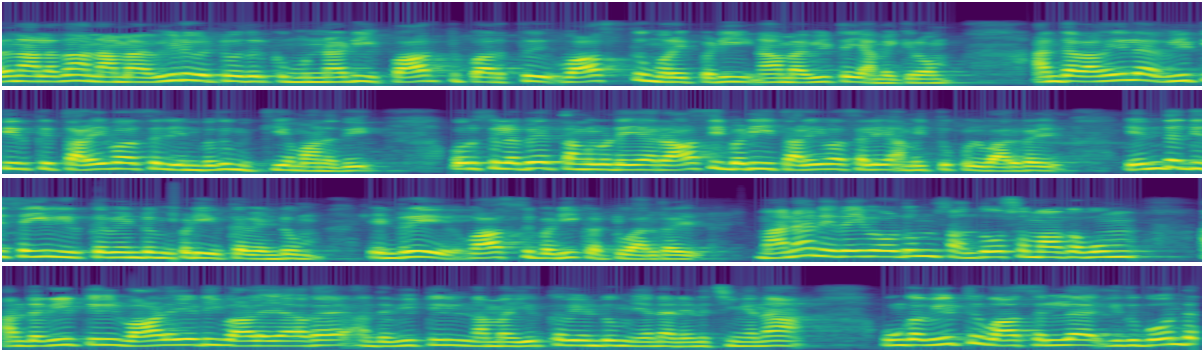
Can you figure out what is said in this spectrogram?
அதனால தான் நாம் வீடு கட்டுவதற்கு முன்னாடி பார்த்து பார்த்து வாஸ்து முறைப்படி நாம் வீட்டை அமைக்கிறோம். அந்த வகையில் வீட்டிற்கு தலைவாசல் என்பது முக்கியமானது. ஒரு சில பேர் தங்களுடைய ராசிபடி தலைவாசலை அமைத்துக் கொள்வார்கள். எந்த திசையில் இருக்க வேண்டும் இப்படி இருக்க வேண்டும் என்று வாஸ்துபடி கட்டுவார்கள். மன நிறைவோடும் சந்தோஷமாகவும் அந்த வீட்டில் வாழையடி வாழையாக அந்த வீட்டில் நம்ம இருக்க வேண்டும் என நினைச்சீங்கன்னா உங்கள் வீட்டு வாசல்ல இது போன்ற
